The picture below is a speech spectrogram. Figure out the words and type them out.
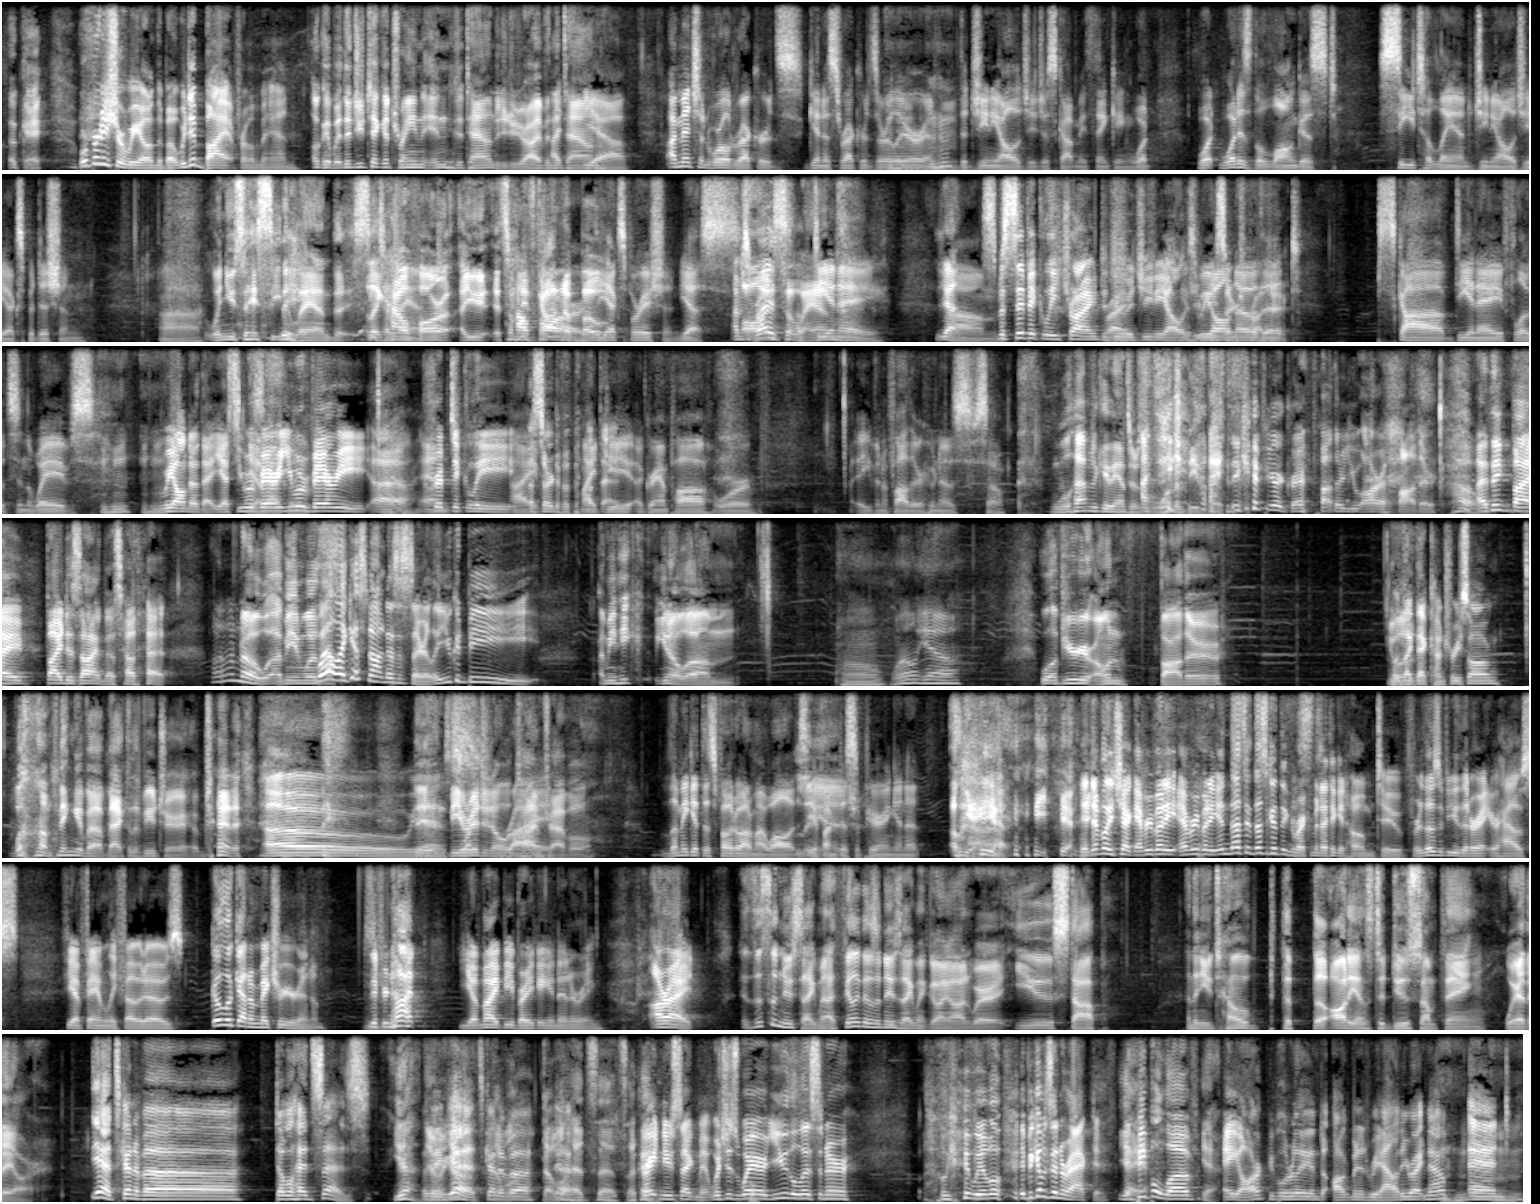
okay, We're pretty sure we own the boat. We did buy it from a man. okay. But did you take a train into town? Did you drive into I- town? Yeah. I mentioned world records, Guinness records earlier, Mm-hmm. and the genealogy just got me thinking. What, what, what is the longest sea to land genealogy expedition? Uh, When you say sea to land, like to how land. far are you? If How somebody's far gotten a boat the exploration? Yes, I'm surprised to land. DNA. Yeah, Um, specifically trying to do a genealogy Because we all research know that- project. Ska DNA floats in the waves. We all know that. Yes, you were Yeah, very you were very uh, Yeah, cryptically I assertive about might that. be a grandpa or even a father. Who knows? So We'll have to get answers one of these days. I think if you're a grandfather, you are a father. Oh. I think by by design, that's how that. I don't know. I mean, was Well, I guess not necessarily. You could be. I mean, he, you know, um, oh, well, yeah. Well, if you're your own father, you like that country song. Well, I'm thinking about Back to the Future. I'm trying to Oh, the, yes. the original time travel. Let me get this photo out of my wallet and see if I'm disappearing in it. Oh yeah, yeah, uh, yeah. Yeah, definitely check everybody. Everybody, and that's a, that's a good thing to recommend. I think at home too. For those of you that are at your house, if you have family photos, go look at them. Make sure you're in them. Because if you're not, you might be breaking and entering. All right. Is this a new segment? I feel like there's a new segment going on where you stop, and then you tell the the audience to do something where they are. Yeah, it's kind of a double head says. Yeah, there we go. yeah, it's kind double, of a double yeah. headsets. Okay, great new segment, which is where you, the listener, we, we a. it becomes interactive. Yeah, and people love yeah. AR. People are really into augmented reality right now, mm-hmm, and mm-hmm.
